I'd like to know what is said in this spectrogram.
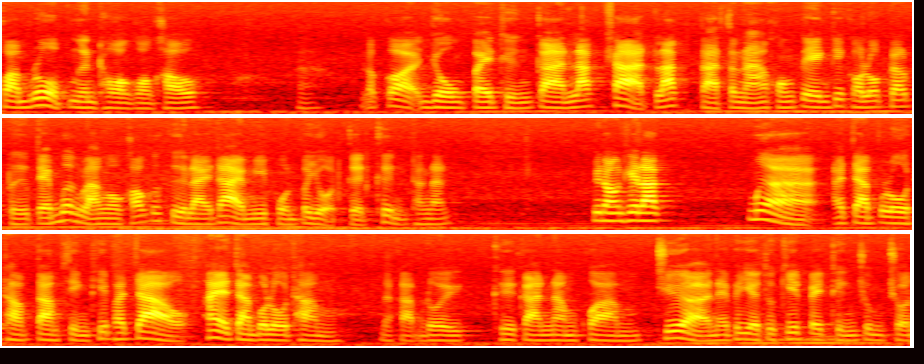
ความโลภเงินทองของเขา แล้วก็โยงไปถึงการรักชาติรักศาสนาของตัวเองที่เคารพนับถือ แต่เบื้องหลังของเขาก็คือรายได้มีผลประโยชน์เกิดขึ้นทั้งนั้น พี่น้องที่รักเมื่ออาจารย์โปโลทำตามสิ่งที่พระเจ้า ให้อาจารย์โปโลทำนะครับ โดยคือการนำความเชื่อในพระเยซูคริสต์ไปถึงชุมชน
